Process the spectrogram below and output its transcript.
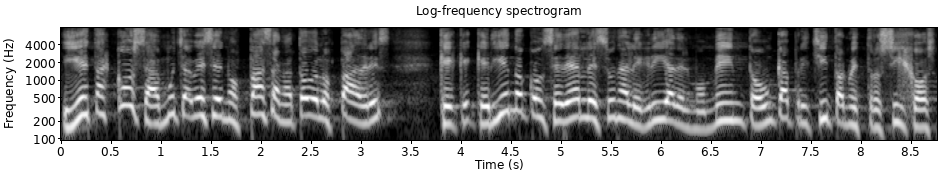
Y estas cosas muchas veces nos pasan a todos los padres que, queriendo concederles una alegría del momento, un caprichito a nuestros hijos,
